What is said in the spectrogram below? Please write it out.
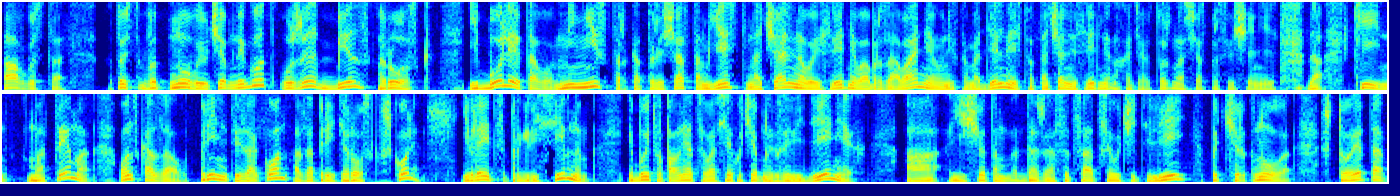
августа то есть вот новый учебный год уже без РОСК. И более того, министр, который сейчас там есть, начального и среднего образования, у них там отдельно есть вот начальное и среднее, ну, хотя тоже у нас сейчас просвещение есть, да, Кейн Матема, он сказал, принятый закон о запрете РОСК в школе является прогрессивным и будет выполняться во всех учебных заведениях, а еще там даже ассоциация учителей подчеркнула, что это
